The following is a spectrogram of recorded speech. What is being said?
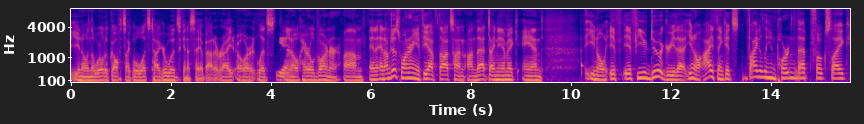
you know in the world of golf it's like well what's Tiger Woods going to say about it right? Or let's yeah. you know Harold Varner. Um, and and I'm just wondering if you have thoughts on on that dynamic and you know, if if you do agree that, you know, I think it's vitally important that folks like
